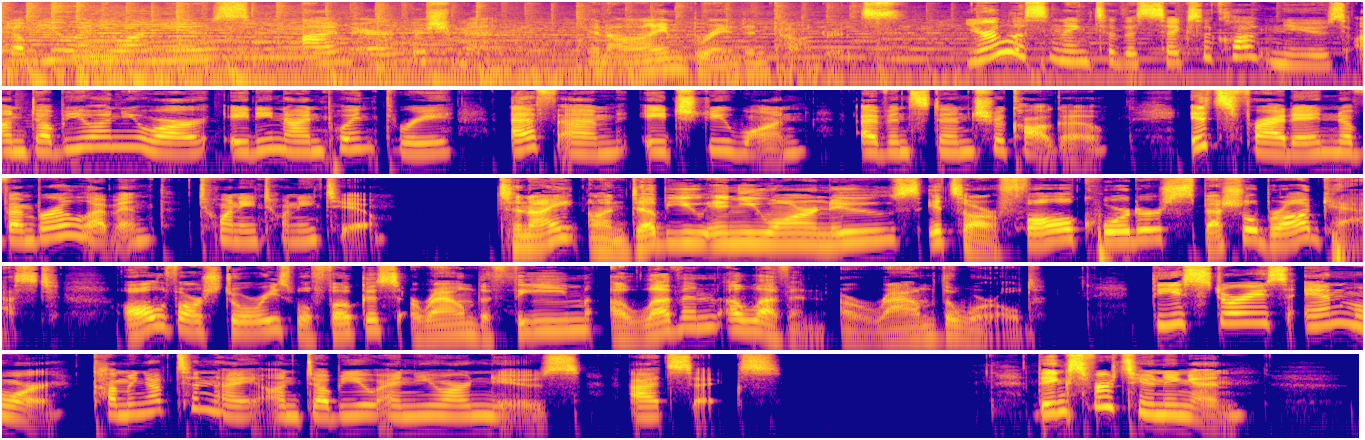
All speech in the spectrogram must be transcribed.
WNUR News, I'm Erica Schmidt. And I'm Brandon Condritz. You're listening to the 6 o'clock news on WNUR 89.3 FM HD1, Evanston, Chicago. It's Friday, November 11th, 2022. Tonight on WNUR News, it's our fall quarter special broadcast. All of our stories will focus around the theme 1111 around the world. These stories and more coming up tonight on WNUR News at 6. Thanks for tuning in.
